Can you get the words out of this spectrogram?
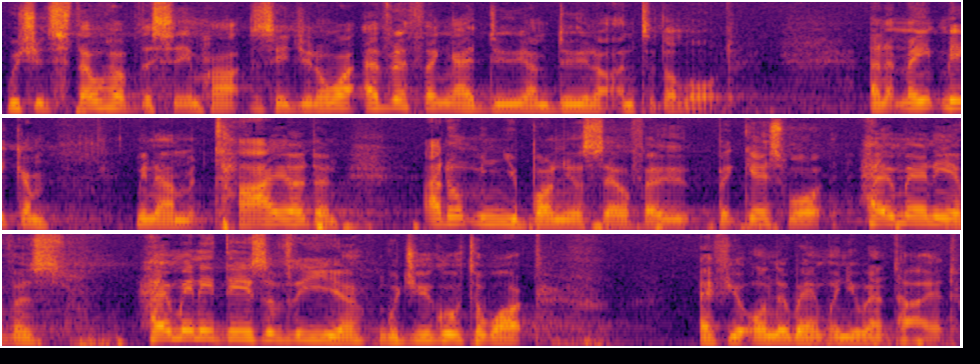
we should still have the same heart to say, do you know what? Everything I do, I'm doing it unto the Lord. And it might make him, I mean, I'm tired, and I don't mean you burn yourself out, but guess what? How many of us, how many days of the year would you go to work if you only went when you weren't tired?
